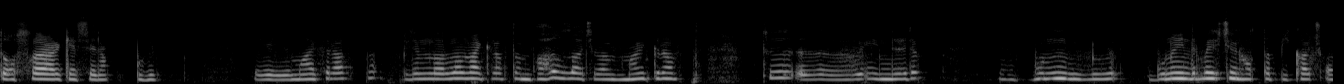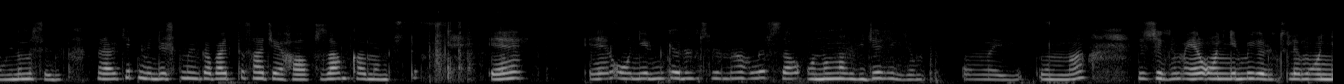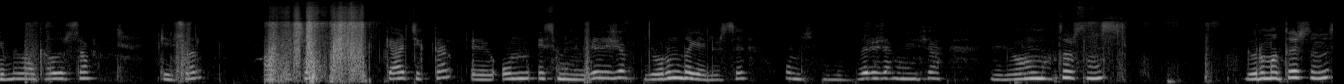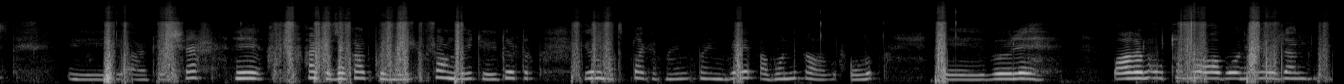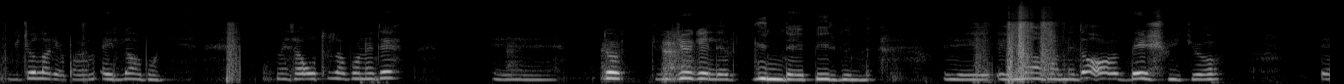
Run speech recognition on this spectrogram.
Dostlar herkese selam. Bugün eee, Minecraft bizim normal Minecraft'tan daha hızlı açılan Minecraft'ı eee, indirdim. Eee, Bunu bunu indirmek için hatta birkaç oyunumu sildim. Merak etmeyin düşük megabaytta sadece hafızam kalmamıştı. Eğer eğer 10-20 görüntüleme alırsa onunla video çekeceğim. Onunla, onunla video çekeceğim. Eğer 10-20 görüntüleme 10-20 like alırsam gençler arkadaşlar gerçekten e, onun ismini vereceğim. Yorum da gelirse onun ismini vereceğim gençler. E, yorum atarsanız yorum atarsanız e, arkadaşlar e, herkese kalp göndereceğim. Şu anda videoyu durdurup yorum atıp like atmayı unutmayın ve abone de ol- olup e, böyle bazen 30 aboneye özel videolar yaparım 50 aboneye. Mesela 30 abonede e, 4 video gelir günde bir günde. E, 50 abonede 5 video. E,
